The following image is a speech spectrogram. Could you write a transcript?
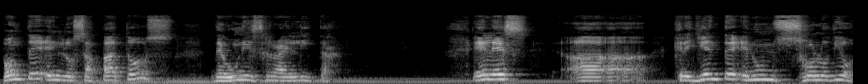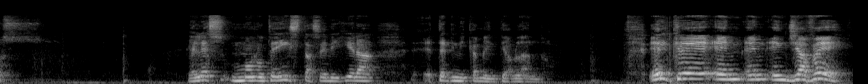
Ponte en los zapatos de un israelita. Él es, uh, creyente en un solo Dios. Él es monoteísta, se dijera eh, técnicamente hablando. Él cree en, en, Yahvé,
